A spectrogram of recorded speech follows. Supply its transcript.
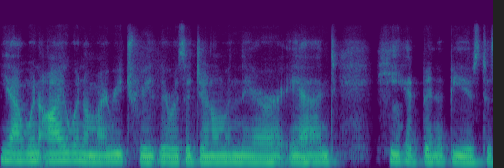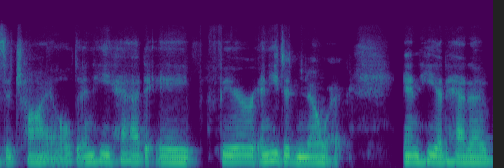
Yeah, when I went on my retreat, there was a gentleman there and he had been abused as a child and he had a fear and he didn't know it. And he had had a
